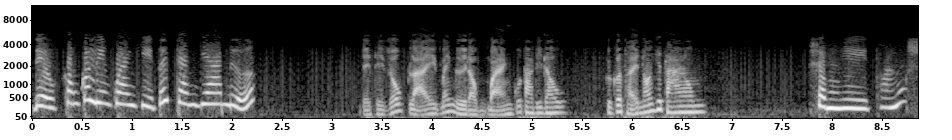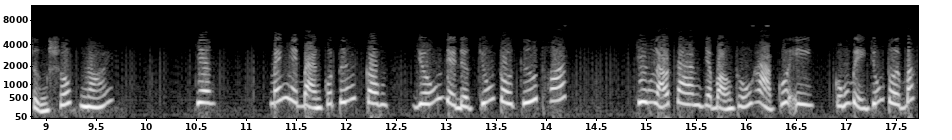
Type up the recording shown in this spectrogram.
đều không có liên quan gì tới trang gia nữa. Vậy thì rốt lại mấy người đồng bạn của ta đi đâu? Ngươi có thể nói với ta không? Sông Nhi thoáng sửng sốt nói. Dân, mấy người bạn của tướng công vốn đều được chúng tôi cứu thoát. Dương Lão Tam và bọn thủ hạ của y cũng bị chúng tôi bắt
